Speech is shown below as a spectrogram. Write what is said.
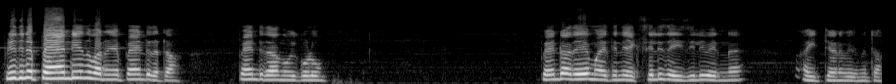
പിന്നെ ഇതിന്റെ പാന്റ് എന്ന് പറഞ്ഞാൽ പാന്റ് ഇതാ പാന്റ് ഇതാ നോക്കിക്കോളൂ. പാന്റും അതേമാതിരി തന്നെ എക്സൽ സൈസിൽ വരുന്ന ഐറ്റമാണ് വരുന്നത് കേട്ടോ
